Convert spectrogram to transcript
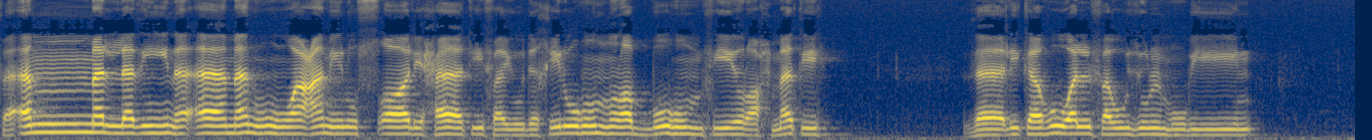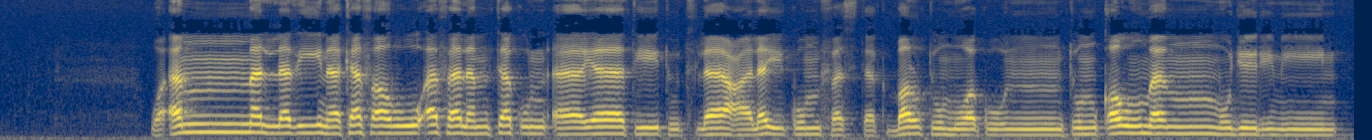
فاما الذين امنوا وعملوا الصالحات فيدخلهم ربهم في رحمته ذلك هو الفوز المبين واما الذين كفروا افلم تكن اياتي تتلى عليكم فاستكبرتم وكنتم قوما مجرمين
